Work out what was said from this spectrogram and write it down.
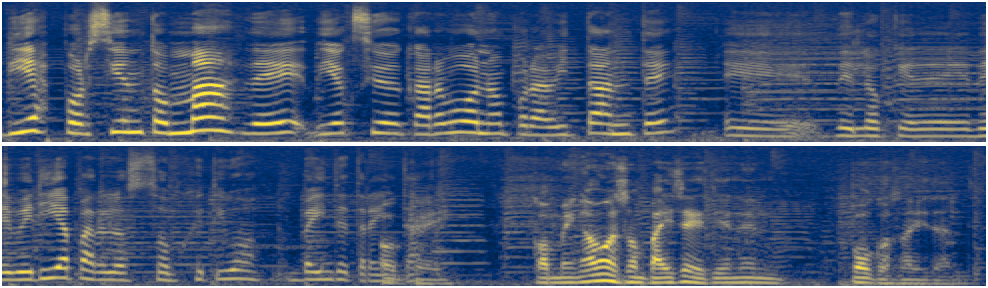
210% más de dióxido de carbono por habitante eh, de lo que de- debería para los objetivos 2030. ok. Convengamos que son países que tienen pocos habitantes.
